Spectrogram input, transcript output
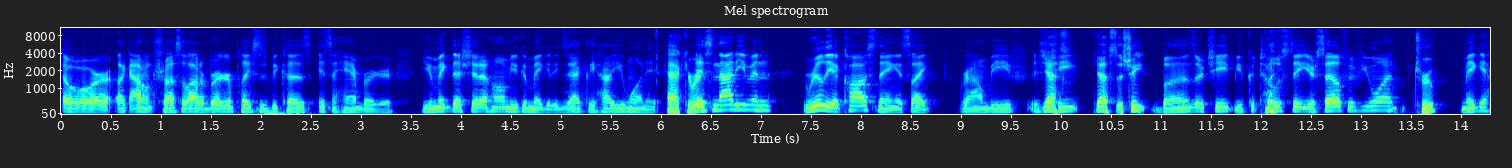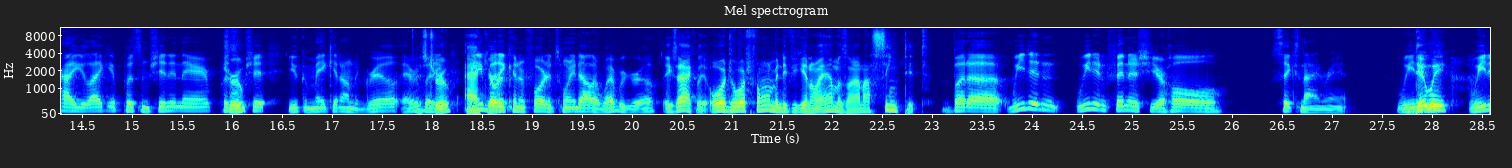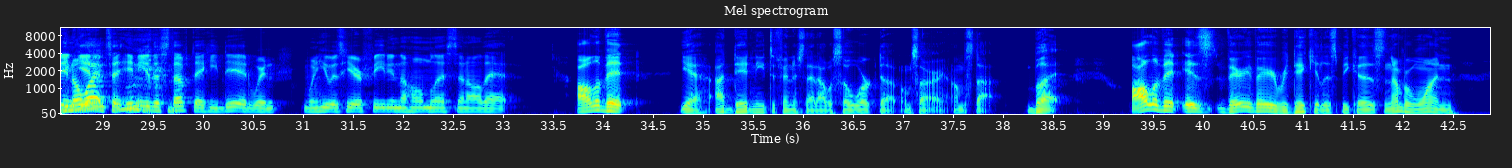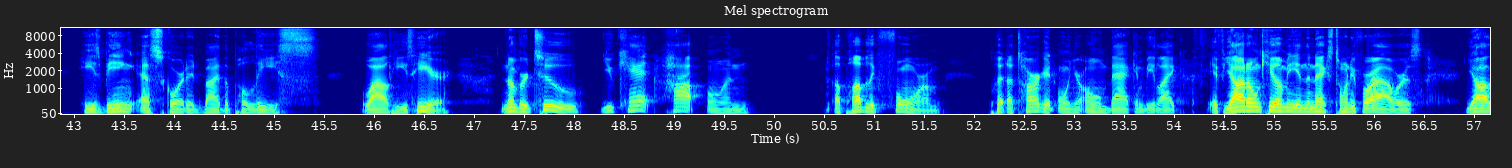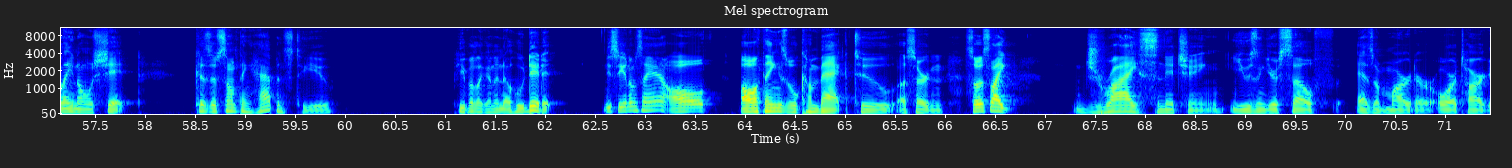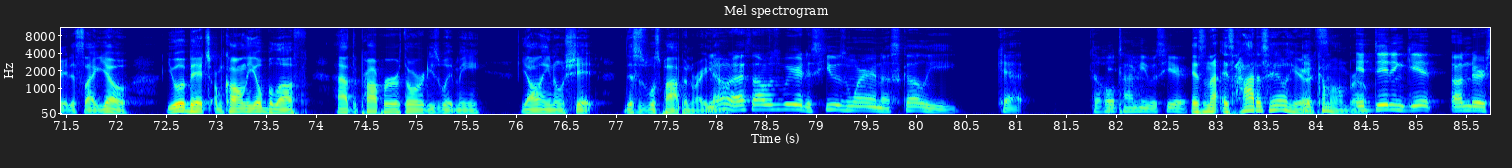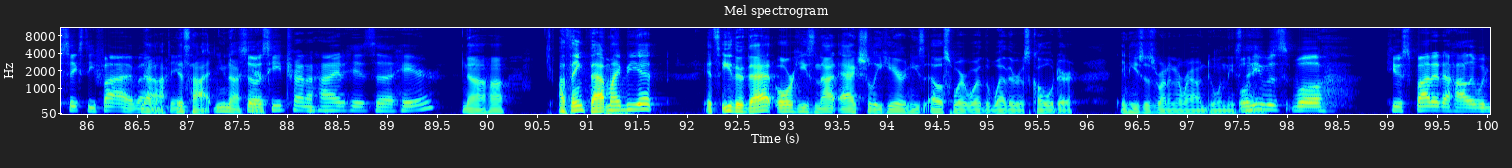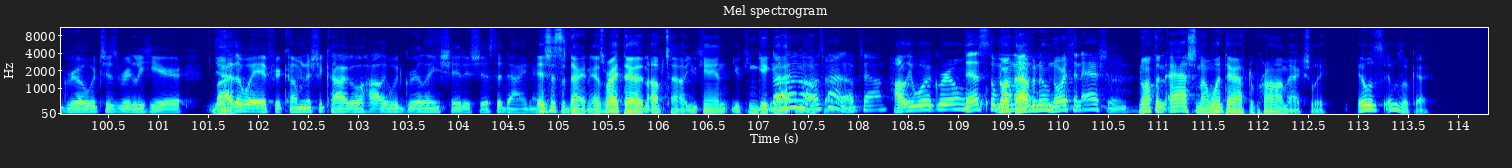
Or like I don't trust a lot of burger places because it's a hamburger. You make that shit at home, you can make it exactly how you want it. Accurate. It's not even really a cost thing. It's like ground beef is yes. cheap, Yes, it's cheap. buns are cheap. You could toast it yourself if you want. True. Make it how you like it. Put some shit in there. Put True. some shit. You can make it on the grill. Everybody, true. anybody can afford a twenty dollar Weber grill. Exactly. Or George Foreman if you get on Amazon. I synced it. But uh, we didn't we didn't finish your whole six nine rant. We Did didn't, we? We didn't know get what? into any of the stuff that he did when when he was here feeding the homeless and all that. All of it. Yeah, I did need to finish that. I was so worked up. I'm sorry. I'm gonna stop. But all of it is very, very ridiculous because number one, he's being escorted by the police while he's here. Number two, you can't hop on a public forum, put a target on your own back, and be like, if y'all don't kill me in the next 24 hours, y'all ain't on shit. Because if something happens to you, people are gonna know who did it. You see what I'm saying? All all things will come back to a certain. So it's like dry snitching, using yourself as a martyr or a target. It's like, yo, you a bitch. I'm calling your bluff. I have the proper authorities with me. Y'all ain't no shit. This is what's popping right you now. You know what I thought was weird is he was wearing a Scully cap the whole time he was here. It's not. It's hot as hell here. It's- Come on, bro. It didn't get under sixty five. I nah, don't think it's hot. You not. So here. is he trying to hide his uh, hair? Nah, huh? I think that might be it. It's either that or he's not actually here and he's elsewhere where the weather is colder and he's just running around doing these Well, things. he was. Well, he was spotted at Hollywood Grill, which is really here. Yeah. By the way, if you're coming to Chicago, Hollywood Grill ain't shit. It's just a diner. It's just a diner. It's right there in Uptown. You can you can get no, got no, in no, it's Uptown. not Uptown. Hollywood Grill. That's the North one on Avenue. North and Ashland. North and Ashland. I went there after prom. Actually, it was it was okay.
